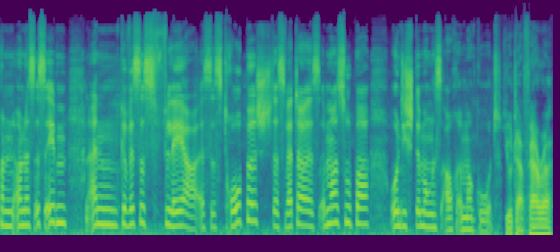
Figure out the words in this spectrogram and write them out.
Und, und, es ist eben ein gewisses Flair. Es ist tropisch, das Wetter ist immer super und die Stimmung ist auch immer gut. Jutta Farrer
